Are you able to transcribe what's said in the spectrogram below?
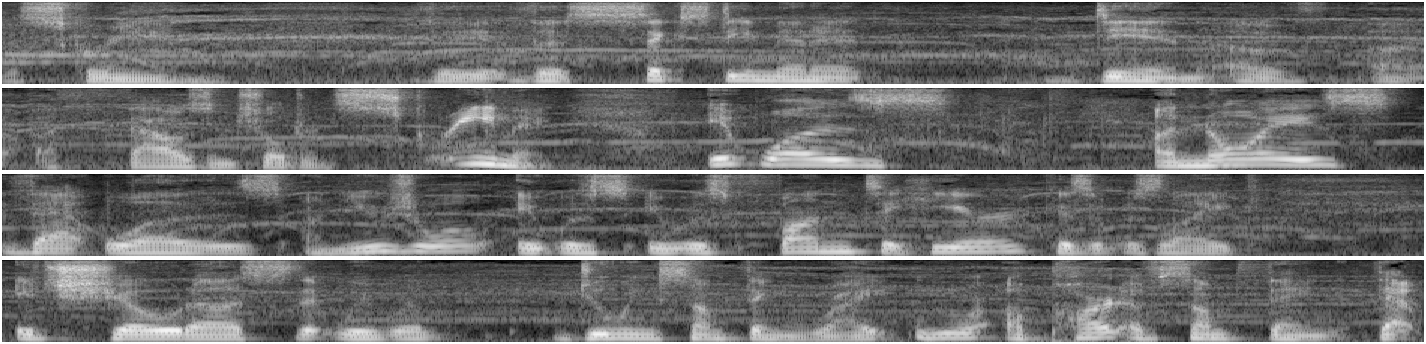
The scream, the the 60 minute din of uh, a thousand children screaming. It was a noise that was unusual. It was it was fun to hear because it was like it showed us that we were doing something right. We were a part of something that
